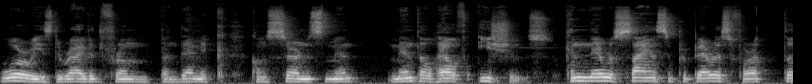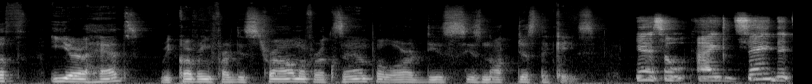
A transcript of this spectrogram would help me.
worries derived from pandemic concerns men, mental health issues. Can neuroscience prepare us for a tough year ahead? Recovering for this trauma, for example, or this is not just the case? Yeah, so I'd say that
